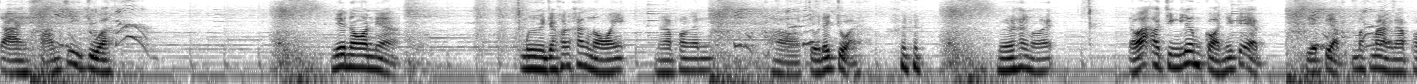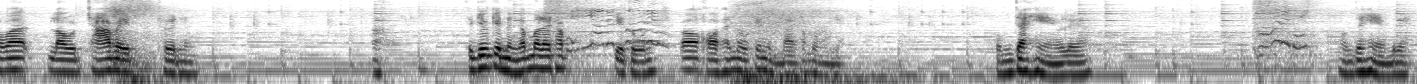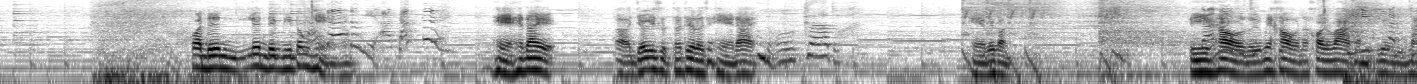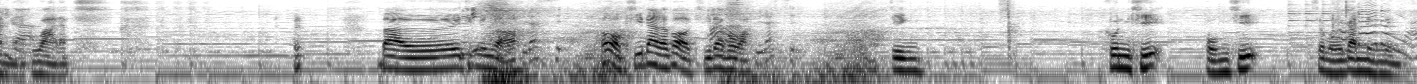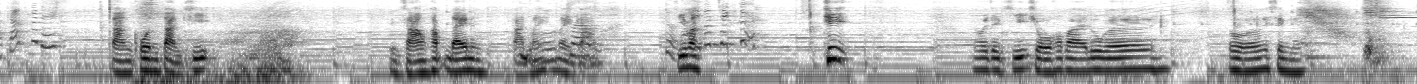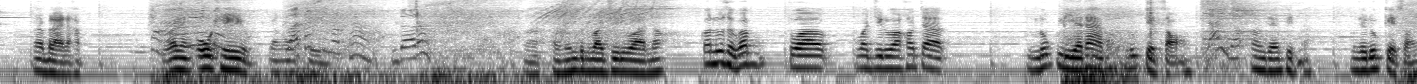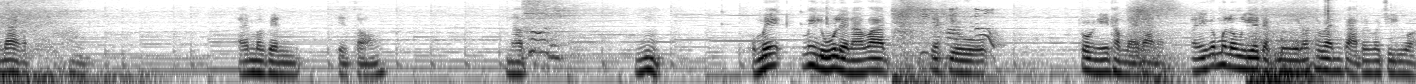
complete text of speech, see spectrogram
จ่าย 3G จัวเรียนอนเนี่ย มือจะค่อนข้างน้อยนะครับ เพราะงั้นจั่วได้จวนมือค่อนข้างน้อย แต่ว่าเอาจริงเริ่มก่อนนี้ก็แอบเสียเปรียบมากๆนะเพราะว่าเราช้าไปเทินหนึ่งสกิลเกตหนึ่งครับมาเลยครับ เกตศูนย์ก็ขอแพนโทเค็หนึ่งใบครับตรงนี้ผมจะแห่ไปเลย ผมจะแห่ไปเลยเพราะเล่นเล่นเด็กนี้ต้องแห่ครับแห่ให้ได้ เยอะที่สุดเท่าที่เราจะแห่ได้ แห่ไปก่อน ตีเข้าหรือไม่เข้านะค่อยว่ากันเรื่องนั่นไงกูว่าแล้ว บ้าเอ้ยทิกนึงเหรอเขาออกคิดได้แล้วก็ออกคิดได้ปะวะ จริง คุณคีผมคีเสมอกันหนึ่งหนึ่งต่างคนต่างคีสิงสามครับได้หนึ่งการไหมไม่การคีมา ขี้โดาจะขี้โชว์เข้าไปลูกเอ้ยโอ้ยเซ็งเลยไม่เป็นไรนะครับถือว่ายังโอเคอยู่ยังโอเคอะตอนนี้เป็นวาจิรัวเนาะก็รู้สึกว่าตัววาจิรัวเขาจะลุกเลียได้ปะลุกเกตสองถ้ามันจะผิดนะมันจะลุกเกตสองได้ครับใช้มาเป็นเกตสองนะครับอืม ผมไม่ไม่รู้เลยนะว่าสกิลพวกนี้ทำอะไรได้นะอันนี้ก็เมื่อลงเรียจากมือแล้วทแวนการ์เป็นวาจิรัว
